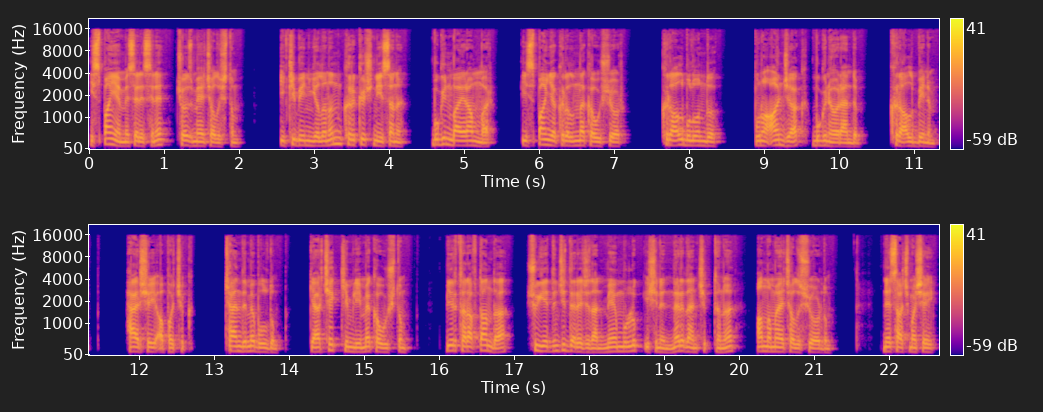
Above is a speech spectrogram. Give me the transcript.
İspanya meselesini çözmeye çalıştım. 2000 yılının 43 Nisan'ı. Bugün bayram var. İspanya kralına kavuşuyor. Kral bulundu. Bunu ancak bugün öğrendim. Kral benim. Her şey apaçık. Kendimi buldum. Gerçek kimliğime kavuştum. Bir taraftan da şu yedinci dereceden memurluk işinin nereden çıktığını anlamaya çalışıyordum. Ne saçma şey.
